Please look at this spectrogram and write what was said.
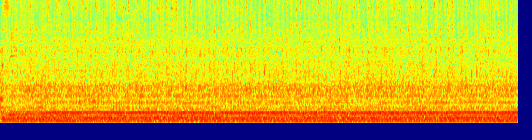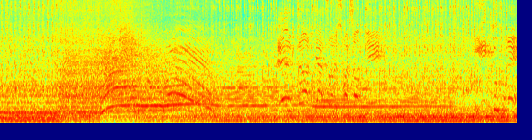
fois-ci. L34 sur le 60 pieds. Il est tout près.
